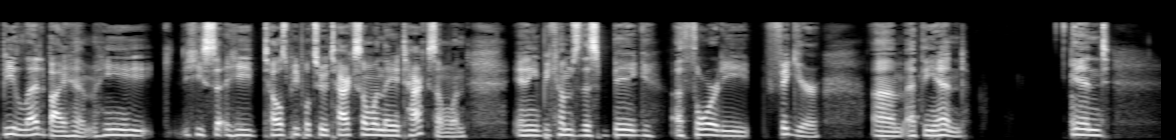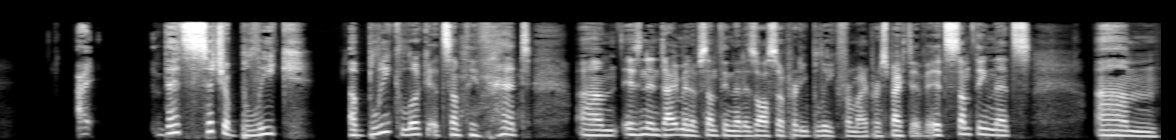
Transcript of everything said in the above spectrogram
be led by him. He he he tells people to attack someone, they attack someone, and he becomes this big authority figure um, at the end. And I, that's such a bleak, a bleak look at something that um, is an indictment of something that is also pretty bleak from my perspective. It's something that's, um,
